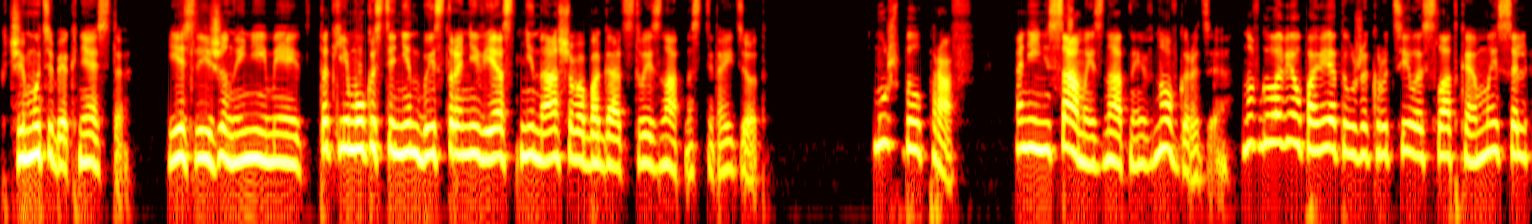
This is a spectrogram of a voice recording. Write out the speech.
«К чему тебе, князь-то? Если и жены не имеет, так ему Костянин быстро невест ни нашего богатства и знатности найдет». Муж был прав. Они не самые знатные в Новгороде, но в голове у поветы уже крутилась сладкая мысль,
